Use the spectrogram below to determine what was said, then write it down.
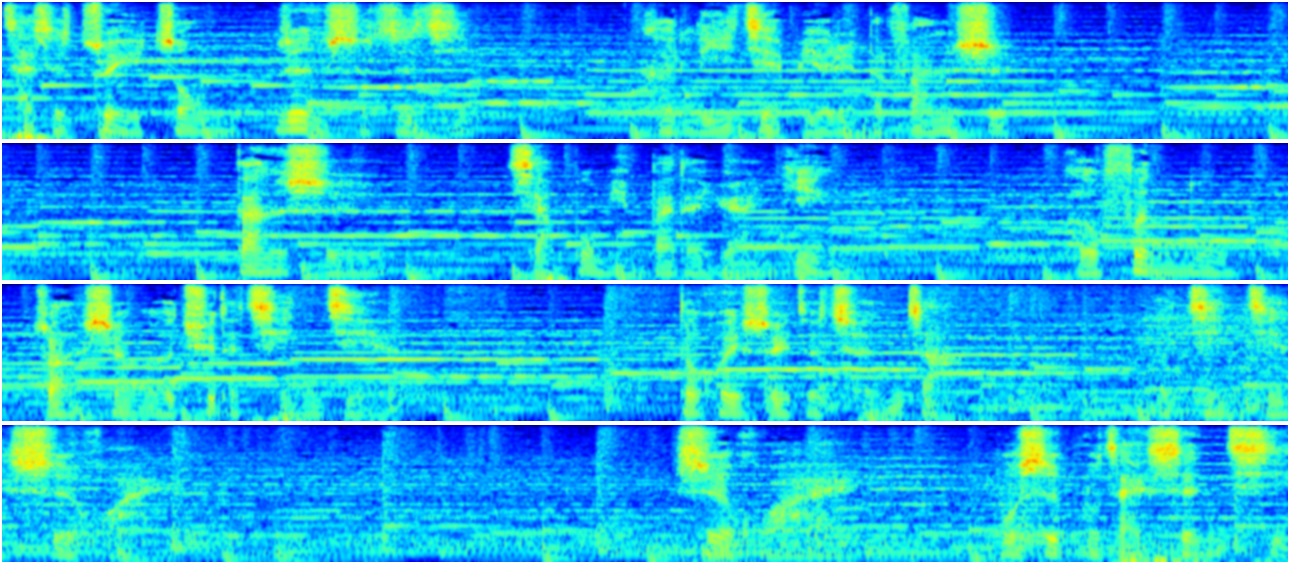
才是最终认识自己和理解别人的方式。当时想不明白的原因和愤怒转身而去的情节，都会随着成长而渐渐释怀。释怀不是不再生气，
